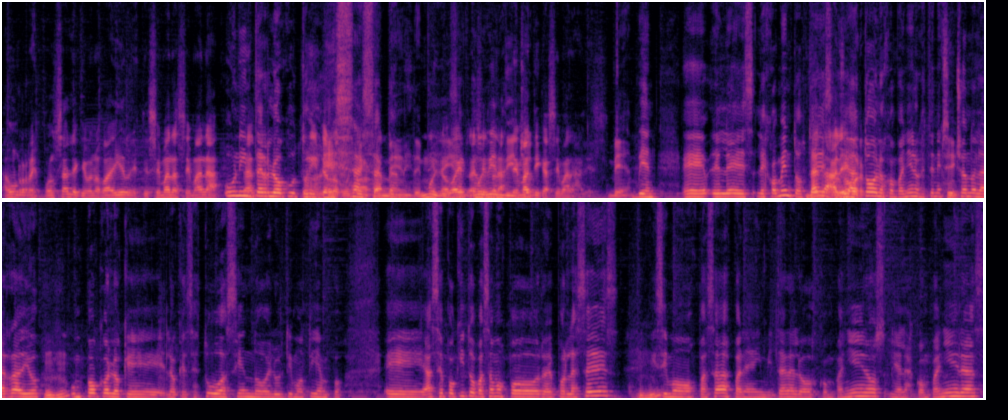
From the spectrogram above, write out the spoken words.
a un responsable que nos va a ir este, semana a semana. Un interlocutor. Un interlocutor. Exactamente. Muy bien. muy bien las temáticas semanales. Bien. Bien. Eh, les, les comento a ustedes, a todos los compañeros que estén escuchando en la radio, un poco lo que, lo que se estuvo haciendo el último tiempo. Eh, hace poquito pasamos por, eh, por las sedes, hicimos pasadas para invitar a los compañeros y a las compañeras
